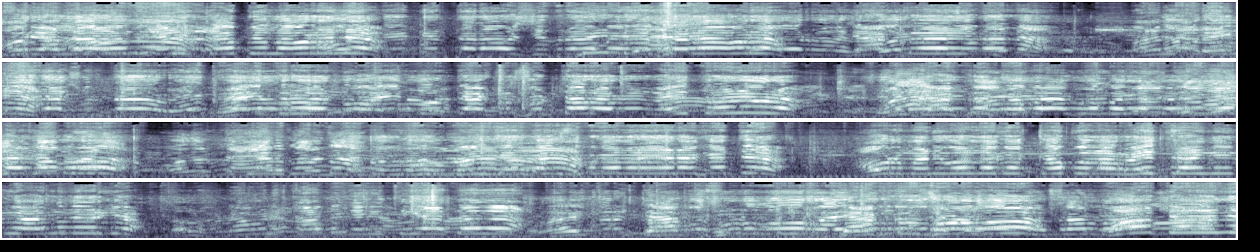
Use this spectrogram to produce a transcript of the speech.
ಅವ್ರೆಲ್ಲ ಒಂದು ಹೇಳಿ ಕಬ್ಬಿಲ್ಲ ಅವರಲ್ಲಿ ರೈತರು ಒಂದು ಐನೂರು ಟ್ರ್ಯಾಕ್ಟರ್ ಸುಟ್ಟಾರ ಅವ್ರ ರೈತರೇ ಇವ್ರ ಒಂದು ಟ್ರ್ಯಾಕ್ಟರ್ ಕಬ್ಬ ಏನಾಗತ್ತೆ ಅವ್ರ ಮನೆ ಹೊಲ್ದಾಗ ಕಬ್ಬು ರೈತರ ಹಂಗ ಅನ್ನೋದವ್ರಿಗೆ ರೈತರು ಟ್ರ್ಯಾಕ್ಟರ್ ಸುಡುದು ಟ್ರ್ಯಾಕ್ಟರ್ ಸುಡುದು ಮಾತಾಡಲ್ಲ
